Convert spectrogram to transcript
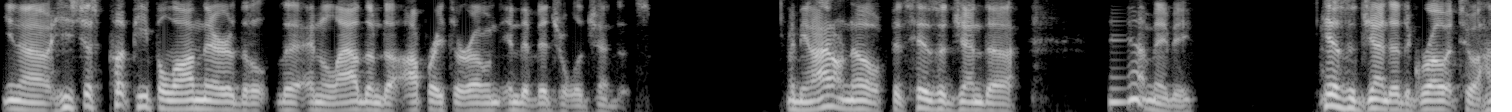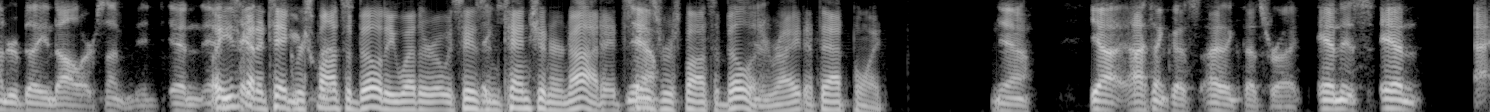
you know, he's just put people on there that, that and allowed them to operate their own individual agendas. I mean, I don't know if it's his agenda. Yeah, maybe his agenda to grow it to a hundred billion dollars. And, and well, he's got to take responsibility, whether it was his intention or not. It's yeah. his responsibility, yeah. right? At that point. Yeah, yeah, I think that's I think that's right, and it's and I,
